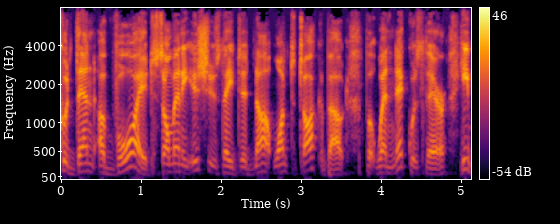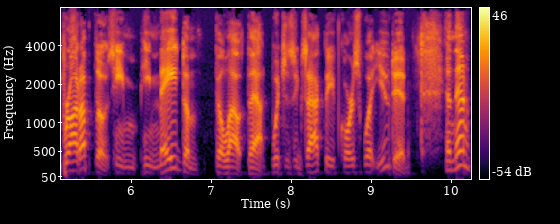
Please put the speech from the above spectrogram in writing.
could then avoid so many issues they did not want to talk about. But when Nick was there, he brought up those. He he made them fill out that, which is exactly, of course, what you did. And then,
